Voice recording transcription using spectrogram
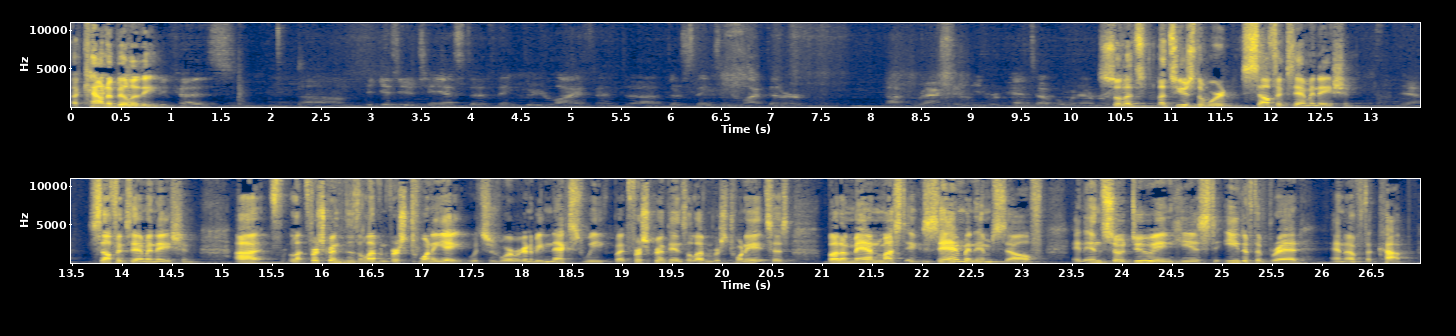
Accountability. Because um, it gives you a chance to think through your life, and uh, there's things in your life that are not correct that you need to repent of or whatever. So let's let's use the word self-examination. Yeah. Self-examination. Uh, 1 Corinthians 11, verse 28, which is where we're going to be next week. But 1 Corinthians 11, verse 28 says, But a man must examine himself, and in so doing, he is to eat of the bread and of the cup.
